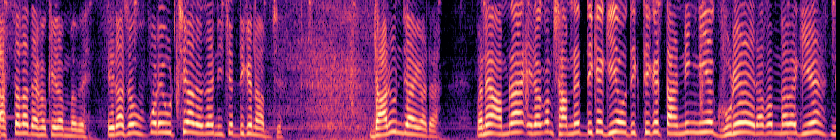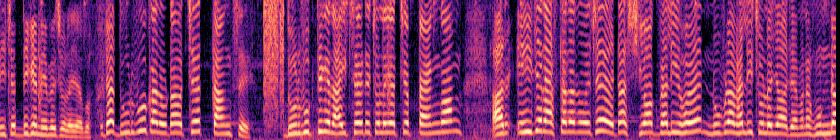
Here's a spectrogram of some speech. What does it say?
রাস্তাটা দেখো কিরমভাবে। এরা সব উপরে উঠছে আর ওরা নিচের দিকে নামছে। দারুণ জায়গাটা। মানে আমরা এরকম সামনের দিকে গিয়ে ওদিক থেকে টার্নিং নিয়ে ঘুরে এরকমভাবে গিয়ে নিচের দিকে নেমে চলে যাব। এটা দুর্বুক আর ওটা হচ্ছে টাংসে। দুর্বুক থেকে রাইট সাইডে চলে যাচ্ছে প্যাংগং। আর এই যে রাস্তাটা রয়েছে, এটা শিয়ক ভ্যালি হয়ে নুবরা ভ্যালি চলে যাওয়া যায় মানে হুন্ডা,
